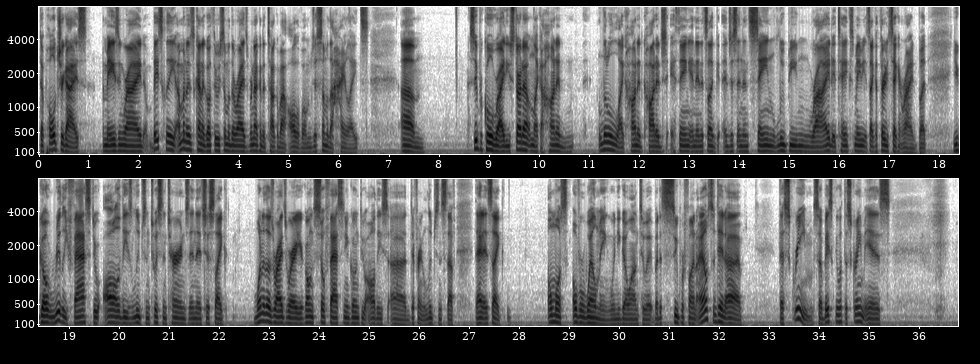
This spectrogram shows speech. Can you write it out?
the Poltergeist, amazing ride. Basically i'm gonna just kind of go through some of the rides. We're not to talk about all of them just some of the highlights. Um, super cool ride. You start out in like a haunted little like haunted cottage thing and then it's like just an insane looping ride. It takes maybe it's like a 30 second ride but you go really fast through all of these loops and twists and turns and it's just like one of those rides where you're going so fast and you're going through all these uh, different loops and stuff that it's like almost overwhelming when you go onto it, but it's super fun. I also did uh, the Scream. So basically, what the Scream is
